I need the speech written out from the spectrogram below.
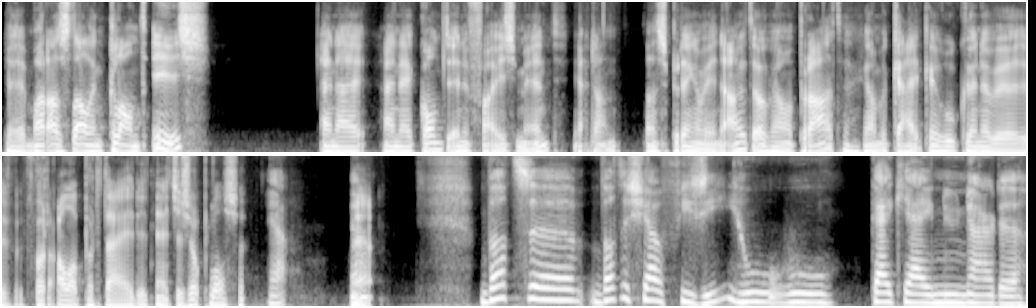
uh, maar als het al een klant is en hij, en hij komt in een faillissement, ja, dan, dan springen we in de auto, gaan we praten, gaan we kijken hoe kunnen we voor alle partijen dit netjes oplossen. Ja. ja. ja. Wat, uh, wat is jouw visie? Hoe, hoe kijk jij nu naar de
